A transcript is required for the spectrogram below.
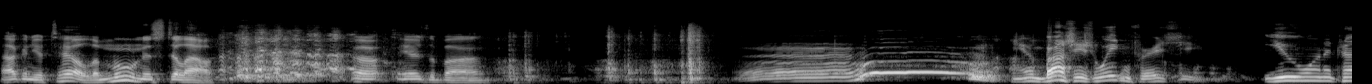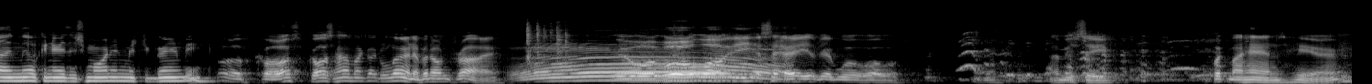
How can you tell? The moon is still out. oh, here's the barn. Your boss is waiting for us. You want to try milking her this morning, Mr. Granby? Well, of course, of course. How am I going to learn if I don't try? Whoa, whoa, whoa, say, whoa, whoa. Let me see. Put my hands here.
